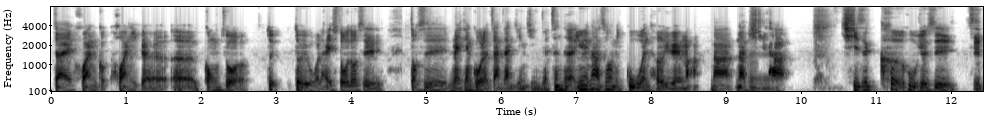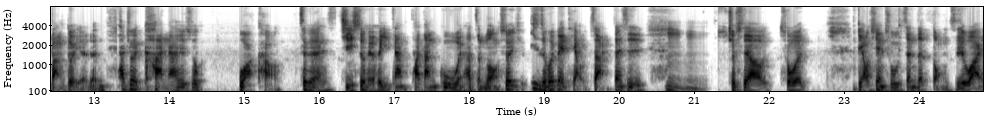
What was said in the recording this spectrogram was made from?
在换工换一个呃工作，对对于我来说都是都是每天过得战战兢兢的，真的，因为那时候你顾问合约嘛，那那其他。其实客户就是职棒队的人，他就会看，然后就说：“哇靠，这个人几岁而已，当他当顾问，他怎么弄？”所以就一直会被挑战。但是，嗯嗯，就是要除了表现出真的懂之外，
